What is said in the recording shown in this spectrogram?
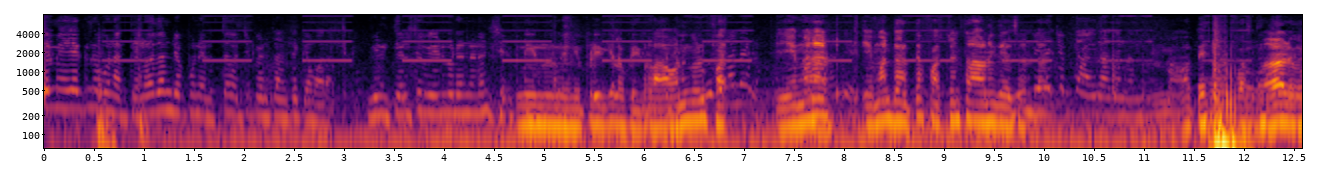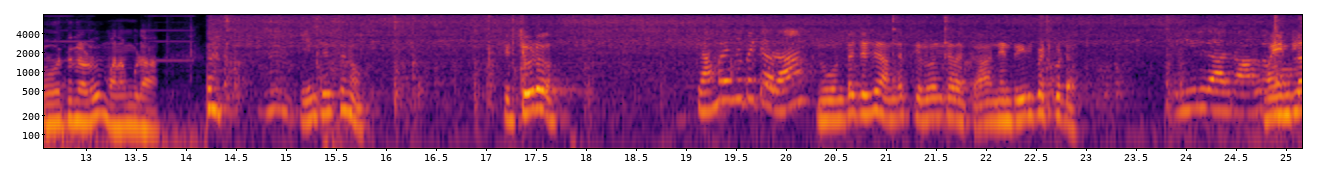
ఏం వేయకు నువ్వు నాకు తెలియదని చెప్పు నేను ఉత్త వచ్చి పెడతా అంతే కెమెరా. వీనికి తెలుసు వీడు కూడా ఉన్నాడని చెప్పు. నేను నేను ఇప్పుడు ఇదికి అప్పుడు. రావణ్ కూడా ఏమన్నా ఏమన్నా దొరికితే ఫస్ట్ నుంచి రావణ్కి తెలుసు అంట మా పేరు ఫస్ట్ వాడు పోతున్నాడు మనం కూడా. ఏం చేస్తున్నావు? ఇటు చూడు. కెమెరా ఎందుకు పెట్టావురా? నువ్వు వంట చేసి అందరికి తెలియాలి కదక్క నేను రీల్ పెట్టుకుంటా. నీళ్ళు కాదు మా ఇంట్లో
